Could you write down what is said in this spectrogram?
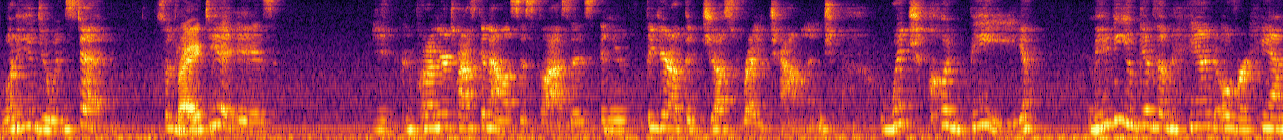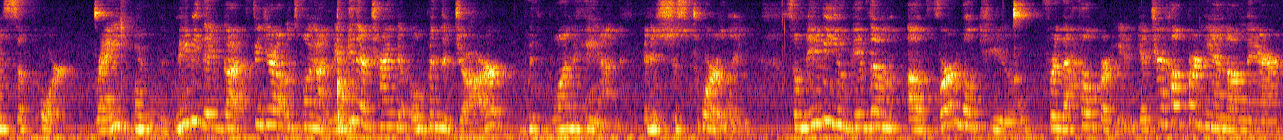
what do you do instead? So the Right. idea is you, you put on your task analysis glasses and you figure out the just right challenge, which could be maybe you give them hand over hand support, right? You, oh. maybe they've got figure out what's going on. Maybe they're trying to open the jar with one hand and it's just twirling. So maybe you give them a verbal cue for the helper hand. Get your helper hand on there,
